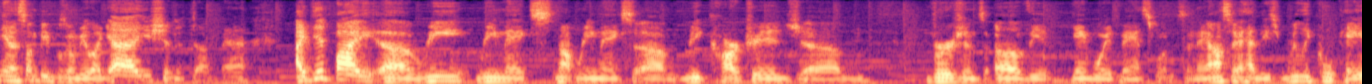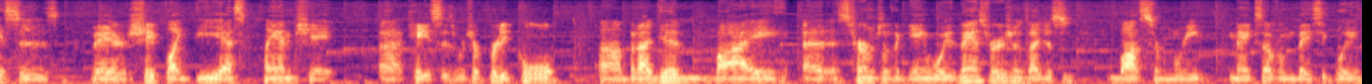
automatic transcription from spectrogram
you know, some people's gonna be like, "Yeah, you shouldn't have done that." I did buy uh, re remakes, not remakes, um, re cartridge um, versions of the Game Boy Advance ones, and they also had these really cool cases. They're shaped like DS clam shape uh, cases, which are pretty cool. Uh, but I did buy, uh, as terms of the Game Boy Advance versions, I just bought some remakes of them, basically.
